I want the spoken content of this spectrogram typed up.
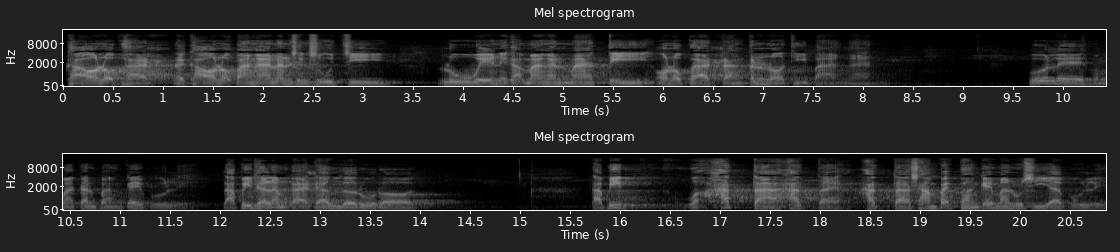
Gak ono bat eh, gak ono panganan sing suci. Luwe nek gak mangan mati ono batang kena dipangan. Boleh memakan bangkai boleh. Tapi dalam keadaan darurat. Tapi hatta hatta hatta sampai bangkai manusia boleh.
